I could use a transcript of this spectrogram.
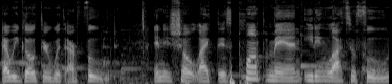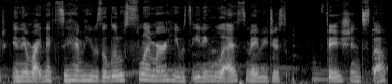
that we go through with our food and it showed like this plump man eating lots of food. And then right next to him he was a little slimmer. He was eating less maybe just fish and stuff.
